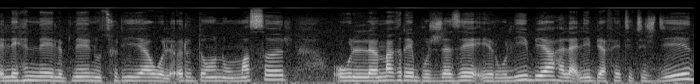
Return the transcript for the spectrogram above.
اللي هن لبنان وسوريا والأردن ومصر والمغرب والجزائر وليبيا. هلأ ليبيا فاتت جديد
